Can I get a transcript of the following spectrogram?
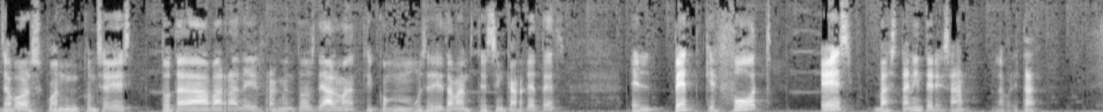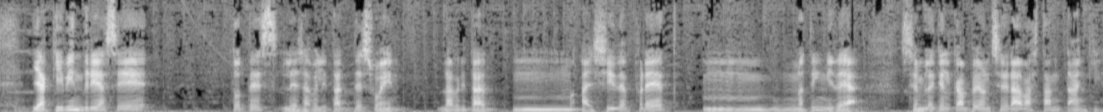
Llavors, quan aconsegueix tota la barra de fragmentos d'alma, que com us he dit abans té 5 carguetes, el pet que fot és bastant interessant, la veritat. I aquí vindria a ser totes les habilitats de Swain, la veritat. Mm, així de fred, mm, no tinc ni idea. Sembla que el campió serà bastant tanky,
